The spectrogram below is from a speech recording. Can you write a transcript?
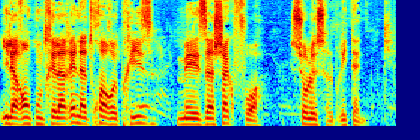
il a rencontré la reine à trois reprises, mais à chaque fois sur le sol britannique.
